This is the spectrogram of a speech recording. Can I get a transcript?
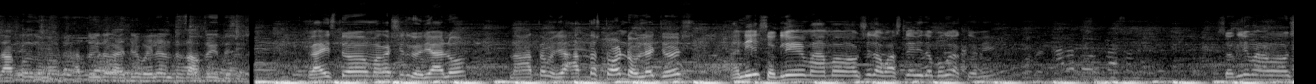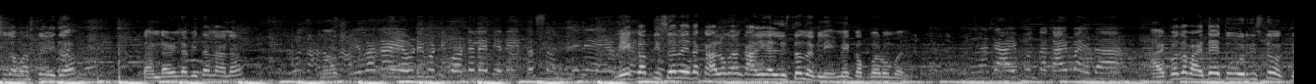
दाखवतो तुम्हाला. खातो इथं काहीतरी पहिल्यानंतर जातो इथं. काहीच तर मगाशीच घरी आलो. ना आता म्हणजे आता स्टॉन ठेवलाय जस्ट आणि सगळे मामा मावशीचा वाचले इथं बघू शकतो मी सगळे मामा मावशीचा वाचले इथं. विंडा पिता ना एवढी मोठी बॉटल आहे मेकअप दिसत नाही तर कालो काल काली काली दिसतं सगळी मेकअप करून पण. आयफोनचा काय फायदा? फायदा आहे तू वर दिसतो फक्त.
